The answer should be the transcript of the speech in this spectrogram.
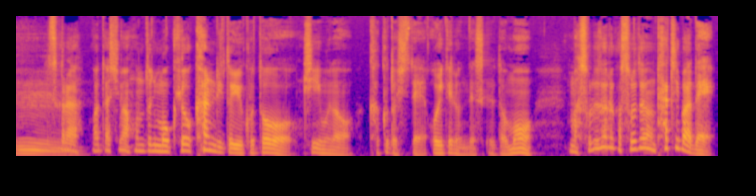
うん。ですから私は本当に目標管理ということをチームの核として置いてるんですけれども、まあ、それぞれがそれぞれの立場で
